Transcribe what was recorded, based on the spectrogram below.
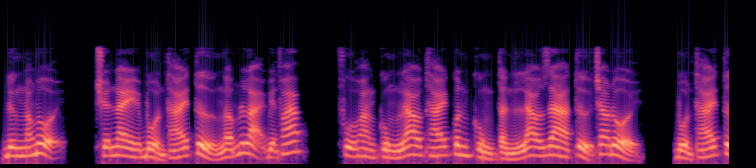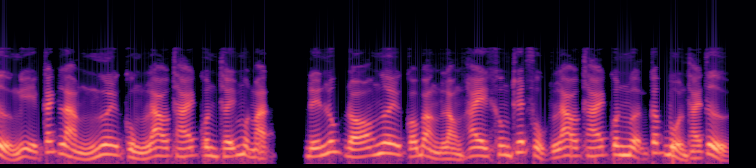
Đừng nóng nội, chuyện này bổn thái tử ngẫm lại biện pháp, phụ hoàng cùng lao thái quân cùng tần lao gia tử trao đổi, bổn thái tử nghĩ cách làm ngươi cùng lao thái quân thấy một mặt, đến lúc đó ngươi có bằng lòng hay không thuyết phục lao thái quân mượn cấp bổn thái tử.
